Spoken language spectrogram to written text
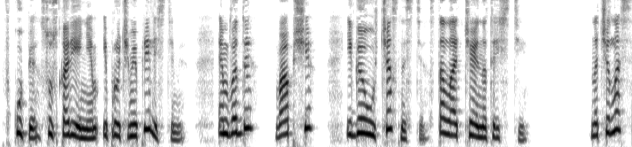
в купе с ускорением и прочими прелестями, МВД вообще и ГУ в частности стало отчаянно трясти. Началась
